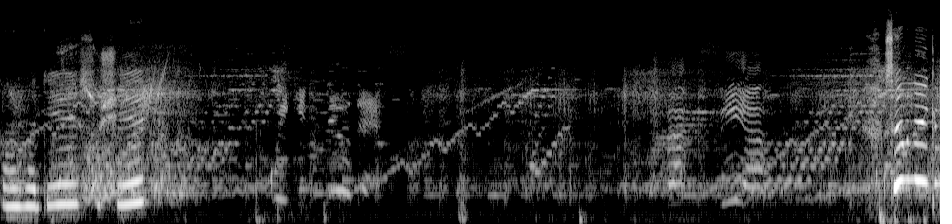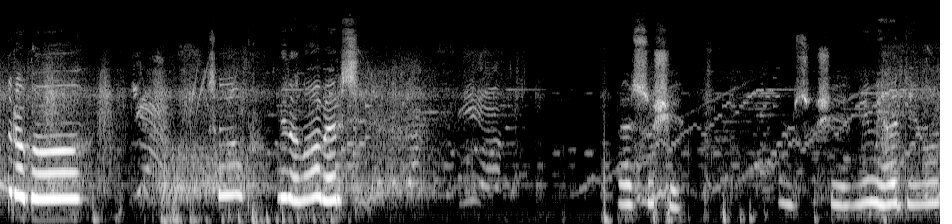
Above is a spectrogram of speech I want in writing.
Tamam hadi sushi. Selamünaleyküm Drago. Selam. Mina ne haber? Ya. Ver sushi. Oğlum sushi. Mimi hadi vur.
